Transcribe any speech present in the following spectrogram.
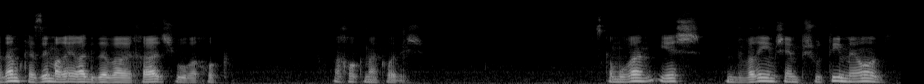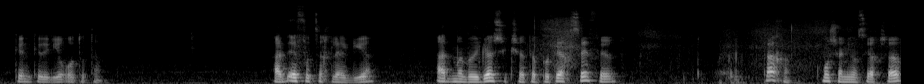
אדם כזה מראה רק דבר אחד שהוא רחוק. רחוק מהקודש. אז כמובן יש דברים שהם פשוטים מאוד, כן, כדי לראות אותם. עד איפה צריך להגיע? עד מדרגה שכשאתה פותח ספר, ככה, כמו שאני עושה עכשיו,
